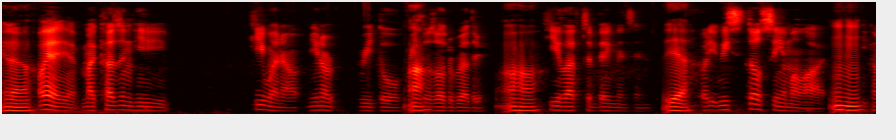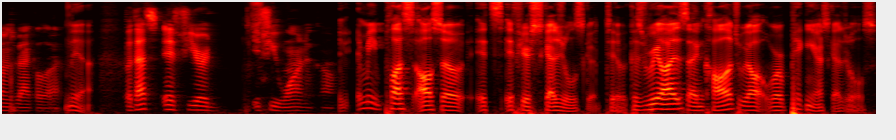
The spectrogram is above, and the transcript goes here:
you know. Oh yeah, yeah. My cousin, he he went out. You know, Rito, Ah. Rito's older brother. Uh-huh. He left to Binghamton, Yeah. but he, we still see him a lot. Mm-hmm. He comes back a lot. Yeah. But that's if you're if you want to come. I mean plus also it's if your schedule is good too cuz realize that in college we all we're picking our schedules.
